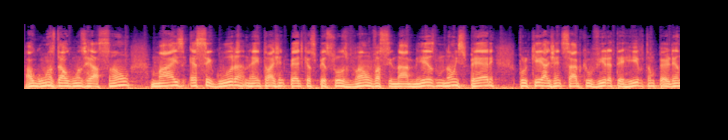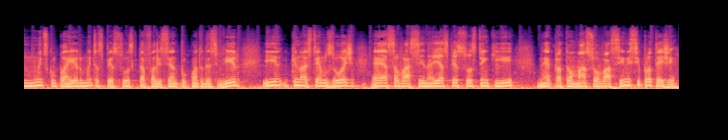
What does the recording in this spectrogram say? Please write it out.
algumas dá algumas reação, mas é segura, né? Então a gente pede que as pessoas vão vacinar mesmo, não espere, porque a gente sabe que o vírus é terrível, estamos perdendo muitos companheiros, muitas pessoas que estão tá falecendo por conta desse vírus e o que nós temos hoje é essa vacina aí, as pessoas têm que ir, né, para tomar a sua vacina e se proteger.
